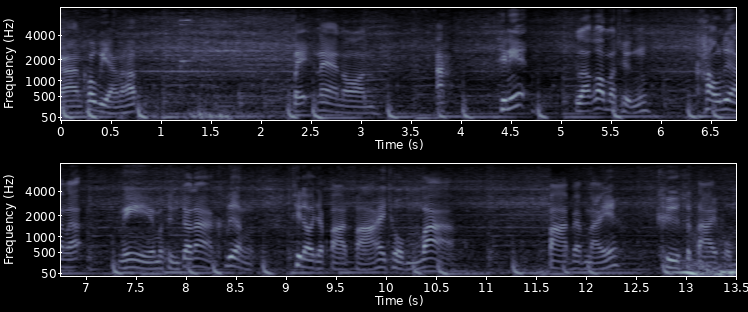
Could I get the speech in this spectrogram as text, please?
งานข้อเหวี่ยงนะครับ เป๊ะแน่นอนอะทีนี้เราก็มาถึงเข้าเรื่องแล้ว นี่มาถึงเจ้าหน้าเครื่องที่เราจะปาดฝาให้ชมว่าปาดแบบไหนคือสไตล์ผม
